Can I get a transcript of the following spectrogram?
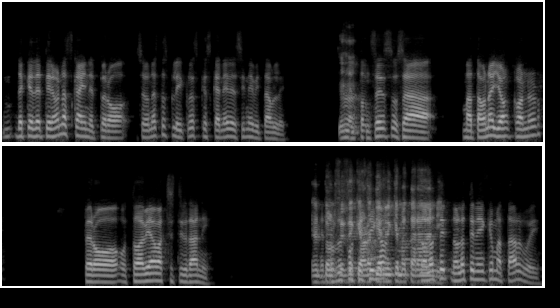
de que detuvieron a Skynet, pero según estas películas que Skynet es inevitable. Ajá. Entonces, o sea, mataron a John Connor, pero todavía va a existir Danny. Entonces, entonces, de ¿por que qué ahora tienen que matar a No lo, Dani. te- no lo tenían que matar, güey.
